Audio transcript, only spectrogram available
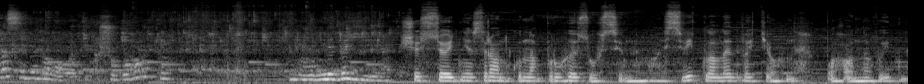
Я собі давала тільки, що багато. Не доїла. що сьогодні зранку напруги зовсім немає. Світла ледве тягне, погано видно.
